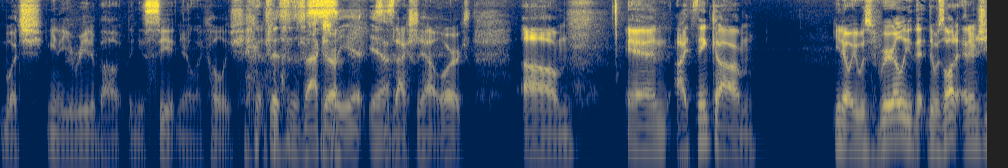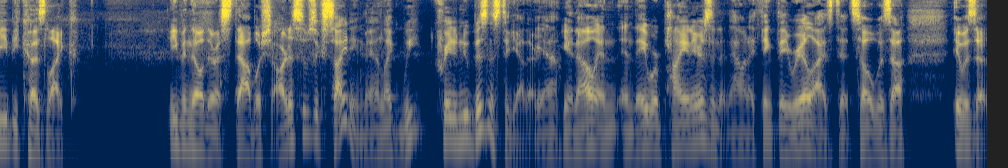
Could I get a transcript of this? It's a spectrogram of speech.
which you know you read about and you see it and you're like, holy shit, This is actually it, yeah. this is actually how it works. Um, and I think um, you know it was really there was a lot of energy because like even though they're established artists, it was exciting, man. Like we created a new business together, Yeah. you know, and and they were pioneers in it now, and I think they realized it. So it was a, it was a,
